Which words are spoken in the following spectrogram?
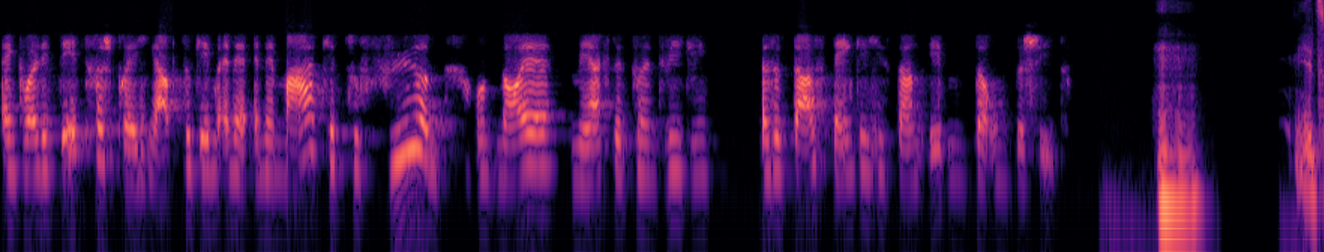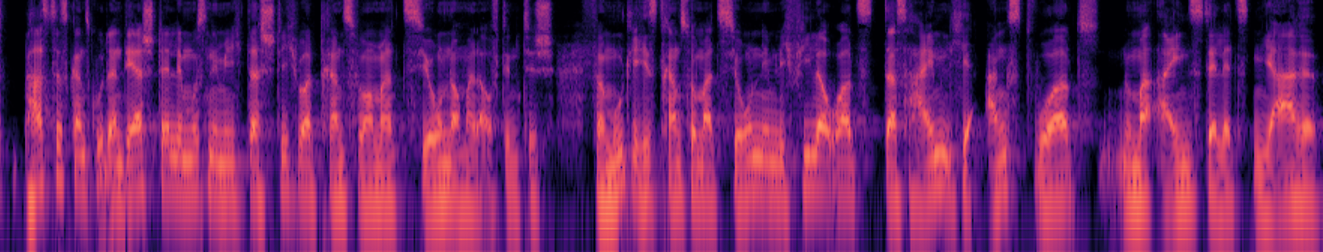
ein Qualitätsversprechen abzugeben, eine, eine Marke zu führen und neue Märkte zu entwickeln. Also das, denke ich, ist dann eben der Unterschied. Mhm. Jetzt passt es ganz gut. An der Stelle muss nämlich das Stichwort Transformation nochmal auf den Tisch. Vermutlich ist Transformation nämlich vielerorts das heimliche Angstwort Nummer eins der letzten Jahre,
